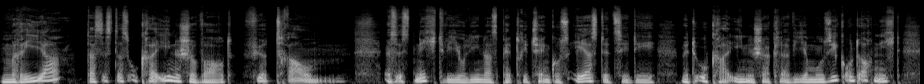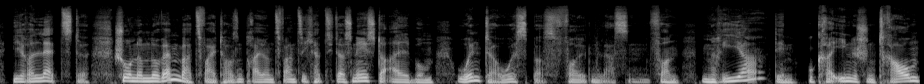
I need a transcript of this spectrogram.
Mria das ist das ukrainische Wort für Traum. Es ist nicht Violinas Petritschenkos erste CD mit ukrainischer Klaviermusik und auch nicht ihre letzte. Schon im November 2023 hat sie das nächste Album Winter Whispers folgen lassen. Von Mria, dem ukrainischen Traum,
